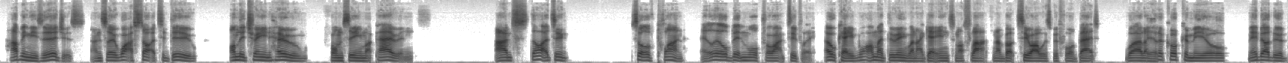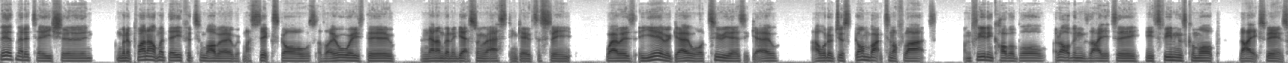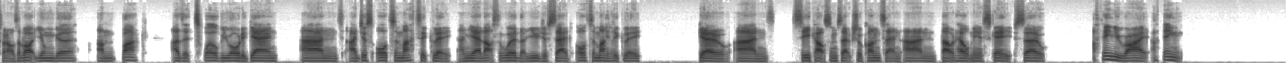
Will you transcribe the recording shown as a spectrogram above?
having these urges. And so, what I started to do on the train home from seeing my parents, I've started to sort of plan a little bit more proactively. Okay, what am I doing when I get into my flat and I've got two hours before bed? Well, I'm yeah. going to cook a meal. Maybe I'll do a bit of meditation. I'm going to plan out my day for tomorrow with my six goals, as I always do, and then I'm going to get some rest and go to sleep. Whereas a year ago or two years ago, I would have just gone back to my flat. I'm feeling horrible, a lot of anxiety. These feelings come up that I experienced when I was a lot younger. I'm back as a 12 year old again, and I just automatically, and yeah, that's the word that you just said, automatically yeah. go and seek out some sexual content, and that would help me escape. So I think you're right. I think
